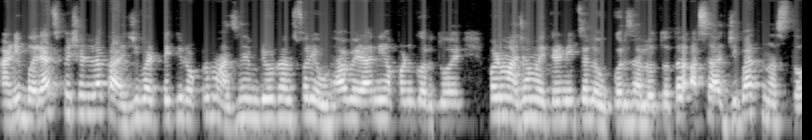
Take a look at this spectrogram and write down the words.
आणि बऱ्याच पेशंटला काळजी वाटते की डॉक्टर माझं एम्ब्रिओ ट्रान्सफर एवढ्या वेळाने आपण करतोय पण माझ्या मैत्रिणीचं लवकर झालं होतं. तर असं अजिबात नसतं.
